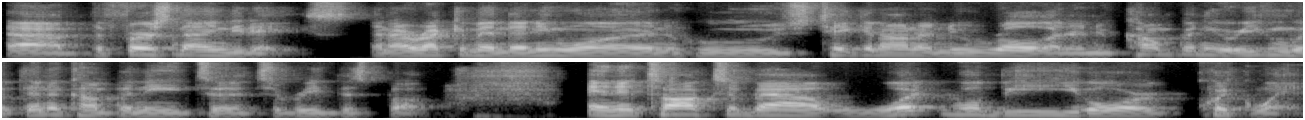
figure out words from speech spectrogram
Uh, the first 90 days. And I recommend anyone who's taken on a new role at a new company or even within a company to, to read this book. And it talks about what will be your quick win.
